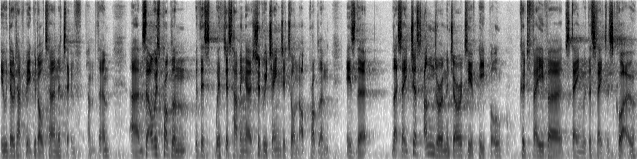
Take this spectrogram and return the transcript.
it would, there would have to be a good alternative anthem. Um, so the obvious problem with this, with just having a should we change it or not problem is that, let's say, just under a majority of people could favor staying with the status quo,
